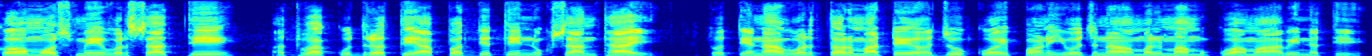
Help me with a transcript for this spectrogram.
કમોસમી વરસાદથી અથવા કુદરતી આપત્તિથી નુકસાન થાય તો તેના વળતર માટે હજુ કોઈ પણ યોજના અમલમાં મૂકવામાં આવી નથી.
